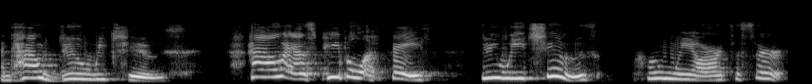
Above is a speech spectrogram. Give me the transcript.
And how do we choose? How, as people of faith, do we choose whom we are to serve?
